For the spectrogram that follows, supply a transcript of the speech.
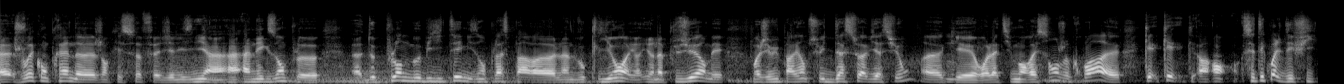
Euh, je voudrais qu'on prenne, Jean-Christophe Giannisini, un, exemple de plan de mobilité mis en place par l'un de vos clients. Il y en a plusieurs, mais moi j'ai vu par exemple celui de Dassault Aviation, qui mmh. est relativement récent, je crois. C'était quoi le défi?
